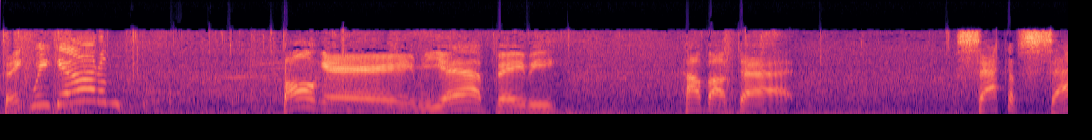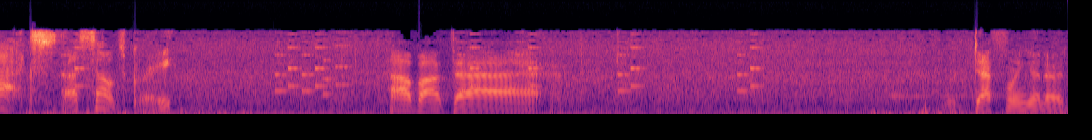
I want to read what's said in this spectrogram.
Think we got him. Ball game. Yeah, baby. How about that? Sack of sacks. That sounds great. How about that? We're definitely going to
